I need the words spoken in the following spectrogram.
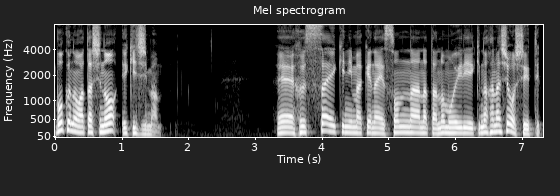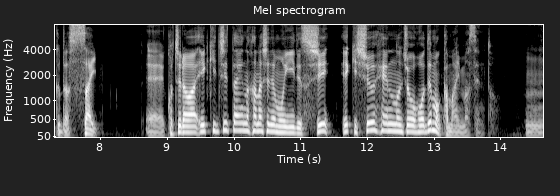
僕の私の駅自慢。えー、福生駅に負けないそんなあなたの最寄り駅の話を教えてください、えー、こちらは駅自体の話でもいいですし駅周辺の情報でも構いませんと。うん。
